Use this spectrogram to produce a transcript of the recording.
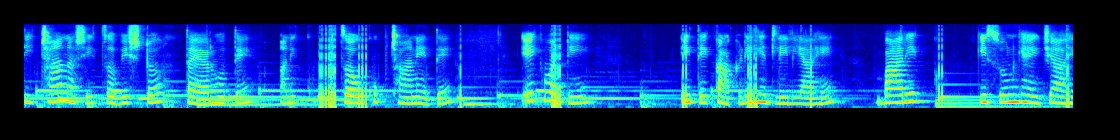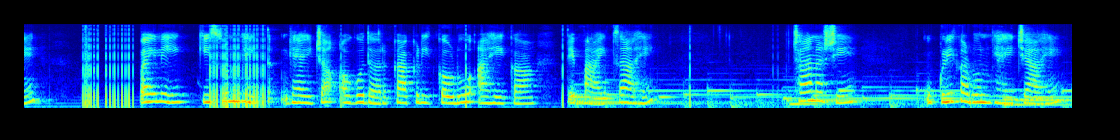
ती छान अशी चविष्ट तयार होते आणि चव खूप छान येते. एक वाटी इथे काकडी घेतलेली आहे. बारीक किसून घ्यायची आहे. पहिली किसून घेत घ्यायच्या अगोदर काकडी कडू आहे का ते पाहायचं आहे. छान अशी उकळी काढून घ्यायची आहे.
